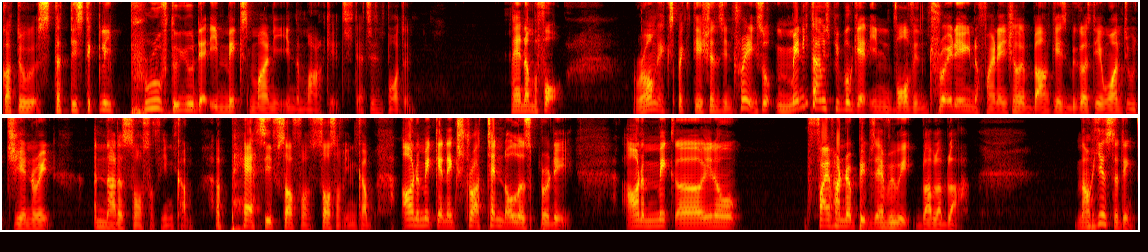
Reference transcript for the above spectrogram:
got to statistically prove to you that it makes money in the markets. That's important. And number four, wrong expectations in trading. So many times people get involved in trading, the financial markets, because they want to generate another source of income, a passive source of, source of income. I want to make an extra $10 per day. I want to make, uh, you know, 500 pips every week, blah, blah, blah. Now, here's the thing,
